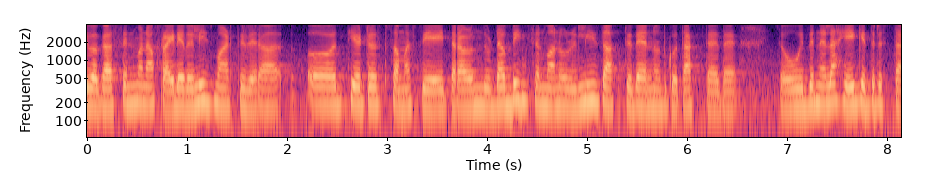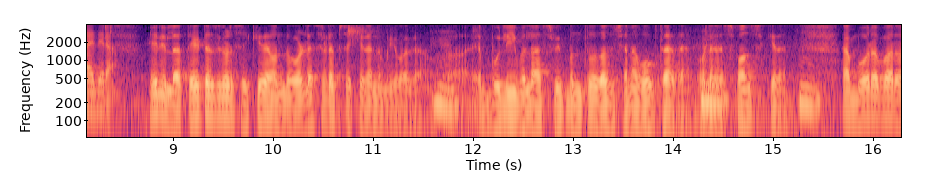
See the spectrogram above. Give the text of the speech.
ಇವಾಗ ಸಿನಿಮಾನ ಫ್ರೈಡೇ ರಿಲೀಸ್ ಮಾಡ್ತಿದ್ದೀರಾ? ಥಿಯೇಟರ್ಸ್ ಸಮಸ್ಯೆ ಈ ಥರ ಒಂದು ಡಬ್ಬಿಂಗ್ ಸಿನಿಮಾನು ರಿಲೀಸ್ ಆಗ್ತಿದೆ ಅನ್ನೋದು ಗೊತ್ತಾಗ್ತಾ ಇದೆ. ಸೊ ಇದನ್ನೆಲ್ಲ ಹೇಗೆ ಎದುರಿಸ್ತಾ ಇದ್ದೀರಾ? ಏನಿಲ್ಲ ಥಿಯೇಟರ್ಸ್ಗಳು ಸಿಕ್ಕಿದೆ ಒಂದು ಒಳ್ಳೆ ಸೆಟಪ್ ಸಿಕ್ಕಿದೆ ನಮಗೆ ಇವಾಗ. ಬುಲಿ ಲಾಸ್ಟ್ ವೀಕ್ ಬಂತು ಅದು ಚೆನ್ನಾಗಿ ಹೋಗ್ತಾ ಇದೆ ಒಳ್ಳೆ ರೆಸ್ಪಾನ್ಸ್ ಸಿಕ್ಕಿದೆ. ಮೋರ್ ಓವರ್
